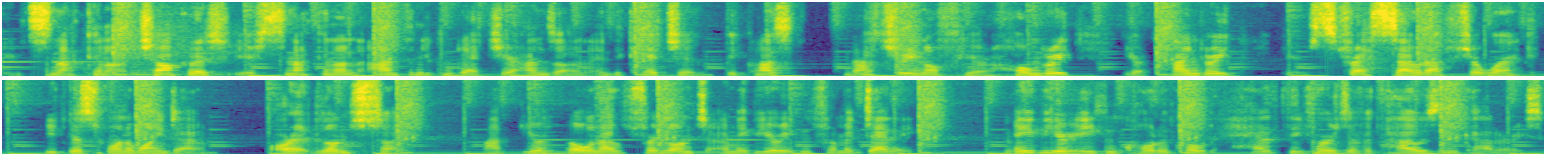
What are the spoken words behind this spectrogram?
you're snacking on chocolate, you're snacking on anything you can get your hands on in the kitchen because naturally enough, you're hungry, you're angry, you're stressed out after work, you just want to wind down. Or at lunchtime, and you're going out for lunch, or maybe you're eating from a deli. Maybe you're eating quote unquote healthy foods of a thousand calories.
